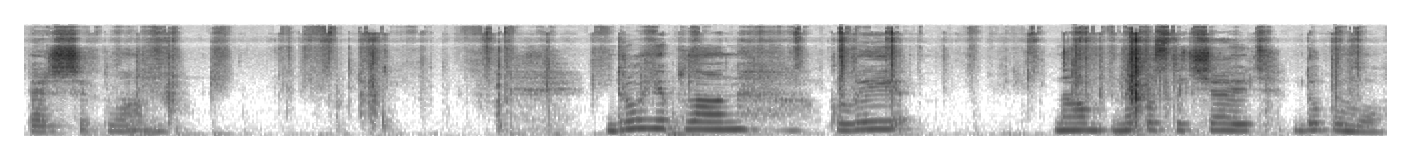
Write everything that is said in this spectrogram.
Перший план. Другий план, коли нам не постачають допомогу.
